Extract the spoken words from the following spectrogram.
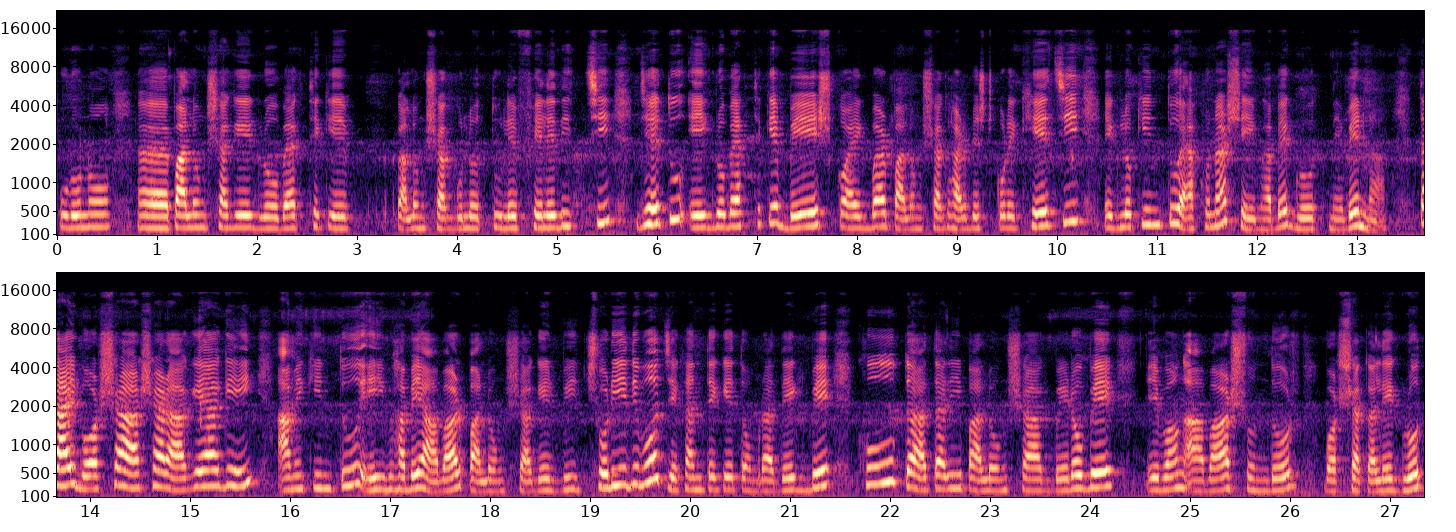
পুরনো পালং শাকের গ্রো ব্যাগ থেকে পালং শাকগুলো তুলে ফেলে দিচ্ছি। যেহেতু এই গ্রো ব্যাগ থেকে বেশ কয়েকবার পালং শাক হারভেস্ট করে খেয়েছি, এগুলো কিন্তু এখন আর সেইভাবে গ্রোথ নেবে না। তাই বর্ষা আসার আগে আগেই আমি কিন্তু এইভাবে আবার পালং শাকের বীজ ছড়িয়ে দিব, যেখান থেকে তোমরা দেখবে খুব তাড়াতাড়ি পালং শাক বেরোবে এবং আবার সুন্দর বর্ষাকালে গ্রোথ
